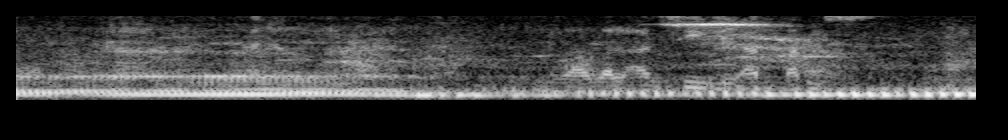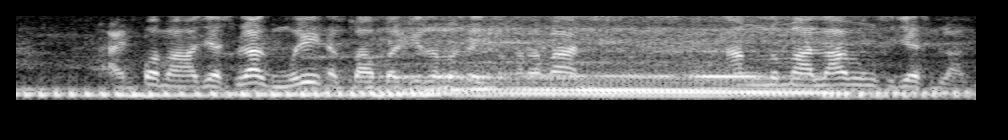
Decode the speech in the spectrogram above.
o. Uh, ayan. Hindi nawawala ang sili at patis. Ayun po mga Jazz Vlog, muli nagbabalik naman sa inyong harapan ang lumalamong si Jazz Vlog.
